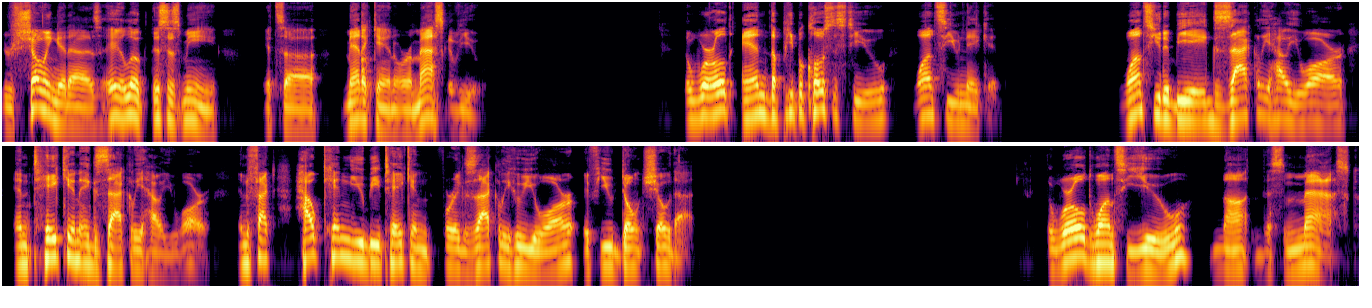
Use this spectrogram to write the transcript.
you're showing it as, hey, look, this is me. It's a mannequin or a mask of you. The world and the people closest to you wants you naked. Wants you to be exactly how you are and taken exactly how you are. In fact, how can you be taken for exactly who you are if you don't show that? The world wants you, not this mask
